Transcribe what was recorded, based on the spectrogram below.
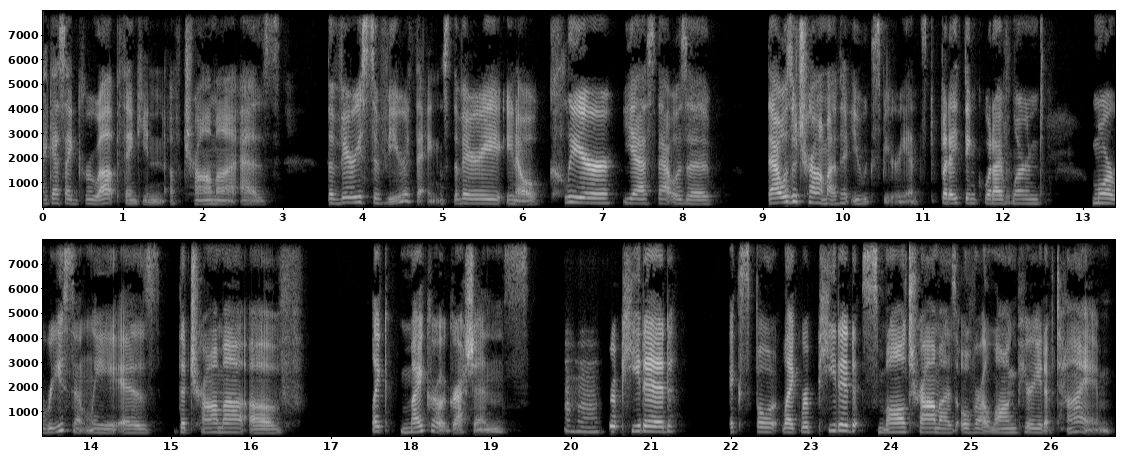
I guess I grew up thinking of trauma as the very severe things, the very, you know, clear, yes, that was a that was a trauma that you experienced. But I think what I've learned more recently is the trauma of like microaggressions, mm-hmm. repeated expo like repeated small traumas over a long period of time.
